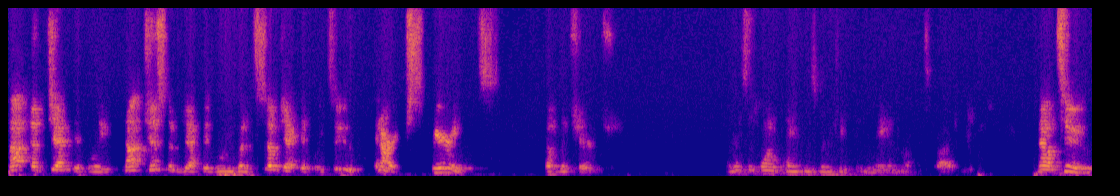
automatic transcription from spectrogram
not objectively, not just objectively, but subjectively too, in our experience of the church. And this is one thing He's been teaching me in the. Now, two,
